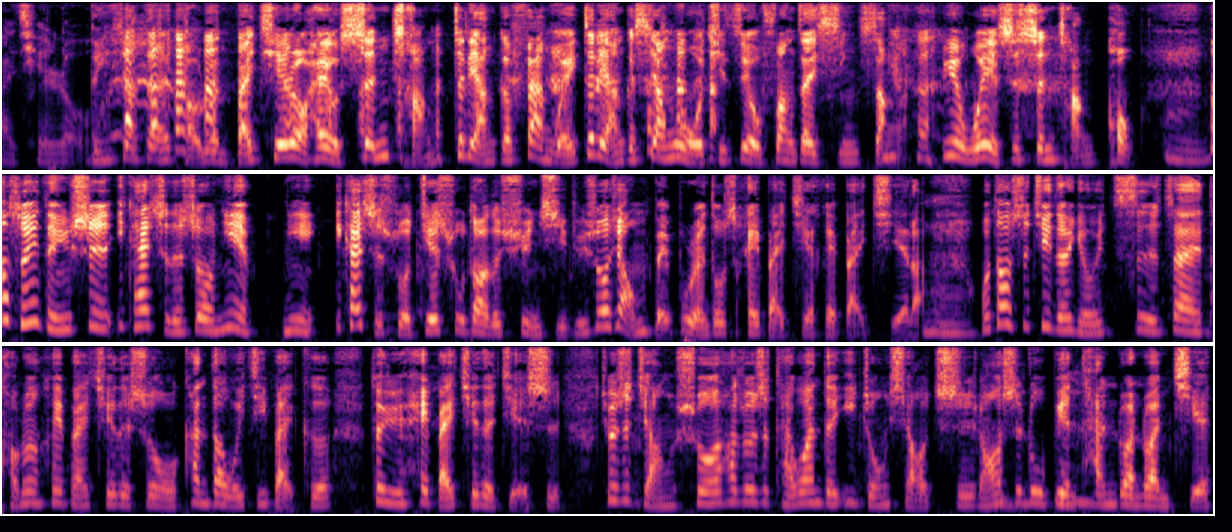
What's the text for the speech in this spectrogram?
白切肉，等一下再来讨论白切肉，还有生肠 这两个范围，这两个项目我其实有放在心上啊，因为我也是生肠控。嗯，那所以等于是一开始的时候，你也你一开始所接触到的讯息，比如说像我们北部人都是黑白切黑白切了。嗯，我倒是记得有一次在讨论黑白切的时候，我看到维基百科对于黑白切的解释，就是讲说他说是台湾的一种小吃，然后是路边摊乱乱切。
